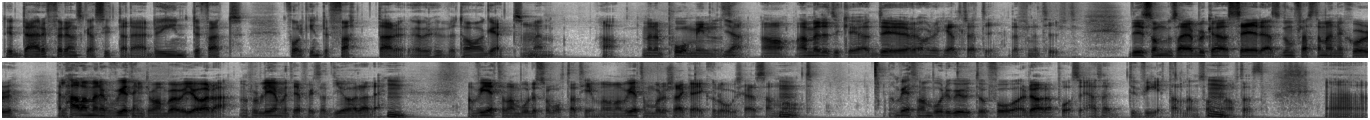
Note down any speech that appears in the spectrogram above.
det är därför den ska sitta där. Det är inte för att folk inte fattar överhuvudtaget. Mm. Men, ja. men en påminnelse. Ja. ja. Ja, men det tycker jag. Det har du helt rätt i. Definitivt. Det är som så här, jag brukar säga det. Alltså, de flesta människor, eller alla människor vet inte vad man behöver göra. Men problemet är faktiskt att göra det. Mm. Man vet att man borde sova åtta timmar. Man vet att man borde käka ekologisk hälsam mm. mat. Man vet att man borde gå ut och få röra på sig. Alltså, du vet alla de sakerna mm. oftast. Uh,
